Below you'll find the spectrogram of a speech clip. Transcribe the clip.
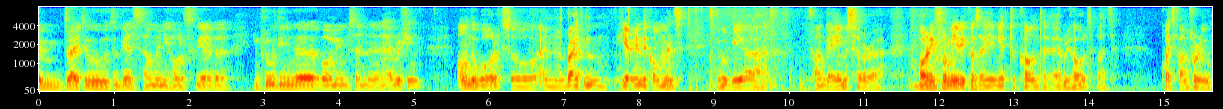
Um, try to, to guess how many holes we have, uh, including uh, volumes and everything on the wall. So and uh, write here in the comments. It will be a fun games or uh, boring for me because I need to count every hole, but quite fun for you.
